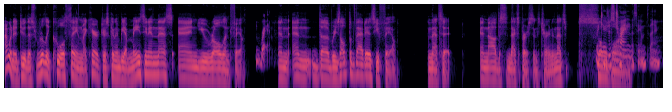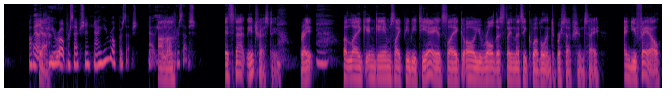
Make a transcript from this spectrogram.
I'm going to do this really cool thing. My character is going to be amazing in this, and you roll and fail. Right. And and the result of that is you fail, and that's it. And now this is the next person's turn, and that's so like you're just boring. trying the same thing. Okay, like yeah. you roll perception. Now you roll perception. Now you uh -huh. roll uh-huh. perception. It's not interesting, right? But like in games like PBTA, it's like, oh, you roll this thing that's equivalent to perception, say, and you fail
